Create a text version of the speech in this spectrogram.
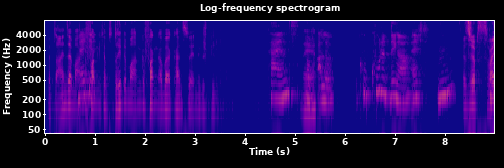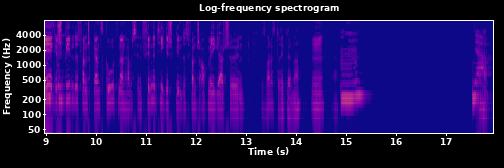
Ich habe es einsam Welche? angefangen, ich habe es dritte Mal angefangen, aber keins zu Ende gespielt. Keins? Nee. Doch alle. Co coole Dinger, echt. Hm? Also ich habe es zwei gespielt, das fand ich ganz gut. Und dann habe ich Infinity gespielt, das fand ich auch mega schön. Das war das dritte, ne? Mhm. Ja. Mhm. Ja, Aha.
